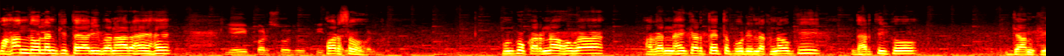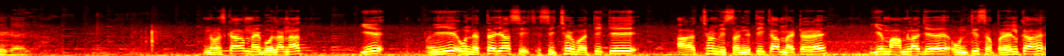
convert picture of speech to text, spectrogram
महाआंदोलन की तैयारी बना रहे हैं। यही परसों जो परसों। उनको करना होगा। अगर नहीं करते तो पूरी लखनऊ की धरती को जाम किया जाएगा। नमस्कार, मैं भोला नाथ ये ये उनहत्तर हज़ार शिक्षक भर्ती के आरक्षण विसंगति का मैटर है। ये मामला जो है उनतीस अप्रैल का है।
